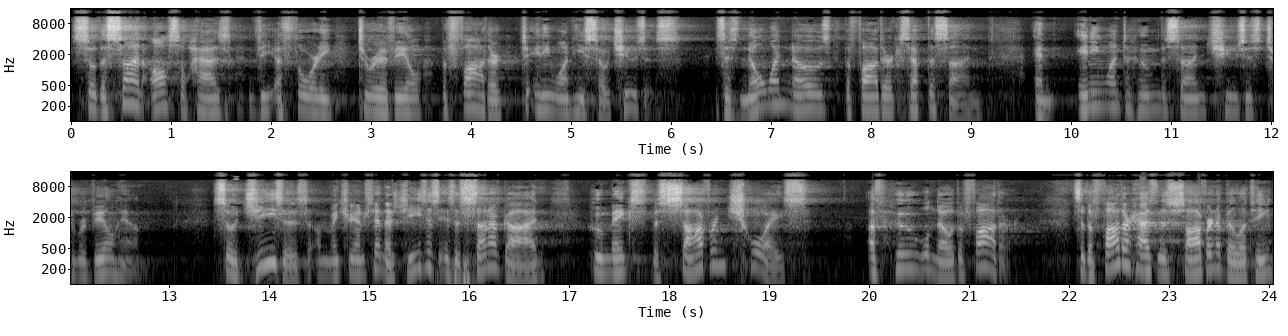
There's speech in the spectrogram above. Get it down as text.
so the Son also has the authority to reveal the Father to anyone he so chooses. It says, No one knows the Father except the Son, and anyone to whom the Son chooses to reveal him. So Jesus, I'll make sure you understand this, Jesus is the Son of God who makes the sovereign choice of who will know the Father. So the Father has this sovereign ability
